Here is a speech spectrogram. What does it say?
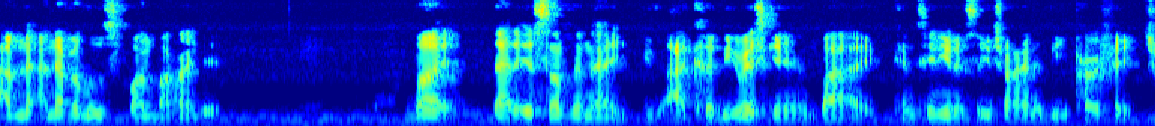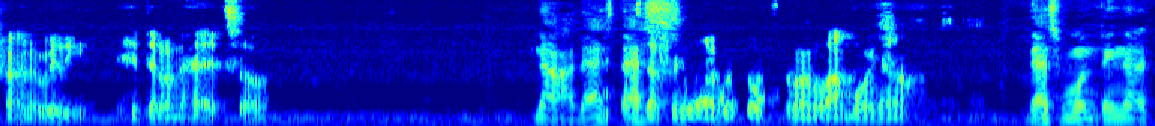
I'm, I never lose fun behind it. But that is something that you, I could be risking by continuously trying to be perfect, trying to really hit that on the head. So Nah, that's that's, that's definitely what I've been focusing on a lot more now. that's one thing that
